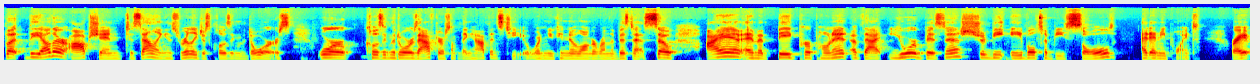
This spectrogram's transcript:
But the other option to selling is really just closing the doors or closing the doors after something happens to you when you can no longer run the business. So I am a big proponent of that. Your business should be able to be sold at any point. Right.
